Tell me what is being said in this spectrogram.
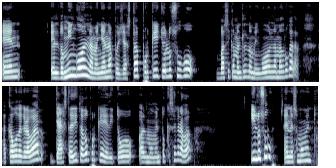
en el domingo en la mañana, pues ya está, porque yo lo subo básicamente el domingo en la madrugada. Acabo de grabar, ya está editado porque editó al momento que se graba y lo subo en ese momento.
